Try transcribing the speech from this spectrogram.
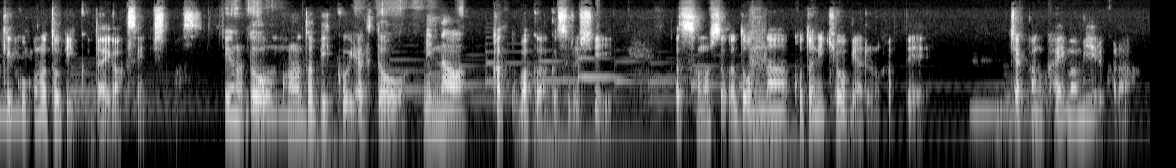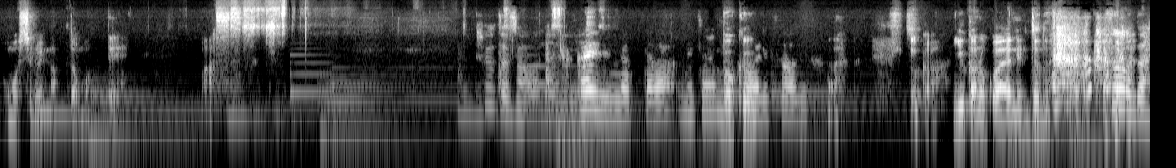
結構このトピック大学生にしてます。っていうのと、うんこのトピックをやるとみんなかワクワクするしかつその人がどんなことに興味あるのかってうん若干垣間見えるから面白いなと思ってます。翔太さんは何？社会人だったらめちゃめちゃ僕？変わりそうです。そうか、ゆかの子はやねんと そうだ。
